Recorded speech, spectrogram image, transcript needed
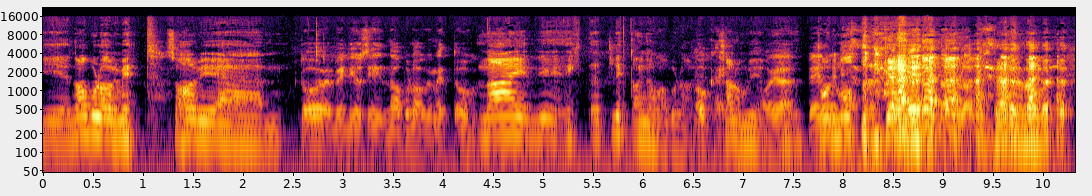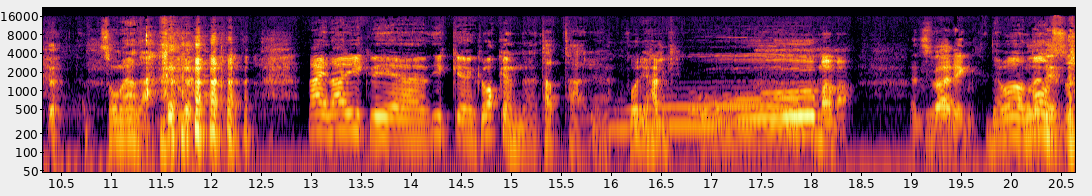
i nabolaget mitt så har vi eh, Da vil de jo si nabolaget mitt òg. Nei, vi et litt annet nabolag. Ok. Selv om vi oh, ja, på en måte bedre, bedre nabolag. Sånn er det. Nei, der gikk vi eh, gikk eh, kloakken tett her eh, forrige helg. oh, mamma. En sværing. Det var noen som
